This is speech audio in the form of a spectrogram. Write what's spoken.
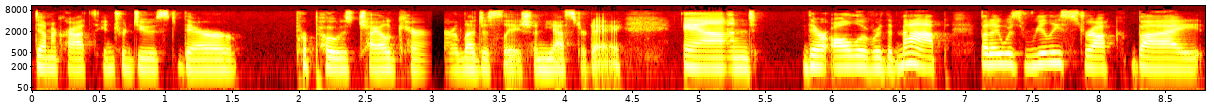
Democrats introduced their proposed child care legislation yesterday. And they're all over the map. But I was really struck by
